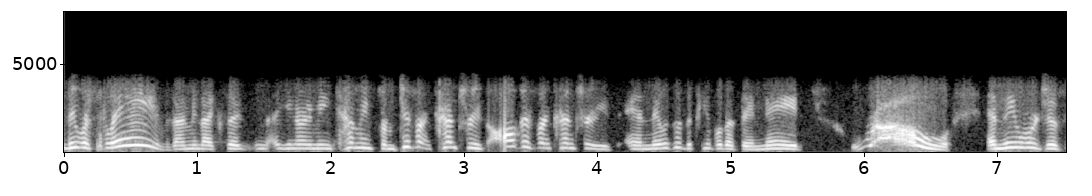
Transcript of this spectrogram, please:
they were slaves. I mean, like the you know what I mean, coming from different countries, all different countries, and those are the people that they made row, and they were just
